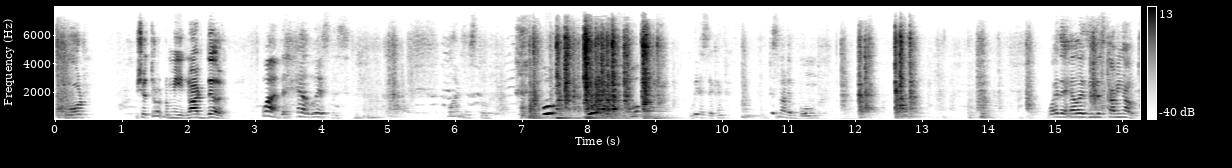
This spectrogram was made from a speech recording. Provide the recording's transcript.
Thor, you should throw to me, not there. What the hell is this? What is this Thor? Oh, oh, oh. Wait a second. It's not a bomb. Why the hell isn't this coming out?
